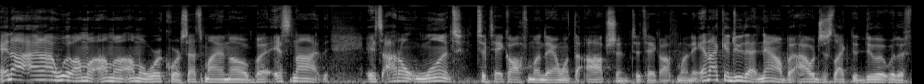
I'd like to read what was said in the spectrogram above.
and I, and I will. I'm a, I'm a, I'm a workhorse. That's my mo. But it's not. It's I don't want to take off Monday. I want the option to take off Monday, and I can do that now. But I would just like to do it with a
